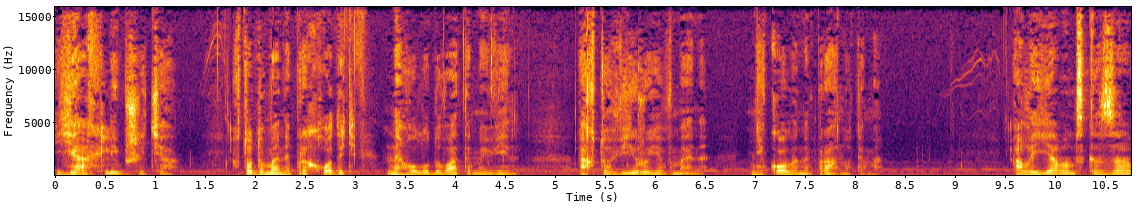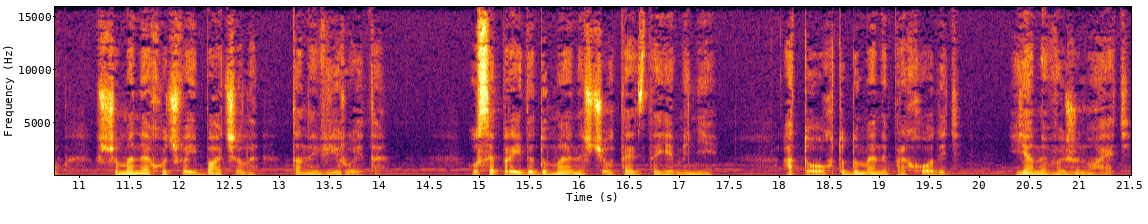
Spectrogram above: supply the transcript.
Я хліб життя. Хто до мене приходить, не голодуватиме він, а хто вірує в мене, ніколи не прагнутиме. Але я вам сказав, що мене хоч ви й бачили, та не віруєте. Усе прийде до мене, що Отець дає мені, а того, хто до мене приходить, я не вижену геть.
